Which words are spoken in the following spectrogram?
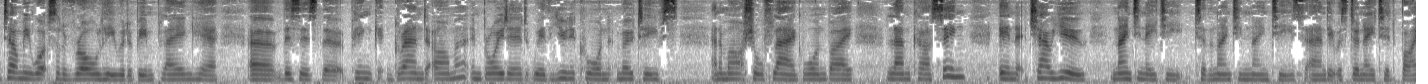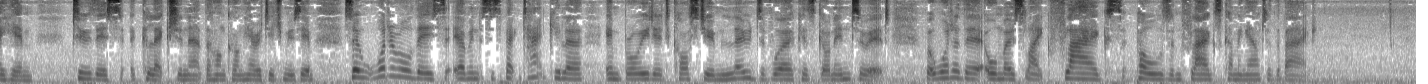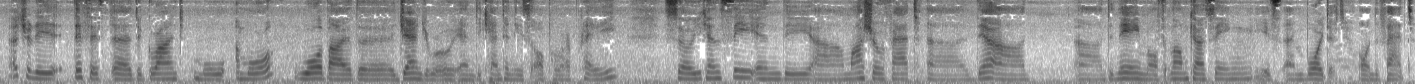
Tell me what sort of role he would have been playing here. Uh, this is the pink grand armour embroidered with unicorn motifs and a martial flag worn by Lam Kar Sing in Chow Yu 1980 to the 1990s, and it was donated by him to this collection at the Hong Kong Heritage Museum. So, what are all these? I mean, it's a spectacular embroidered costume, loads of work has gone into it, but what are the almost like flags, poles, and flags coming out of the back? Actually, this is uh, the Grand Armour worn by the general in the Cantonese opera play. So you can see in the uh, martial fat, uh, there are uh, the name of Lam Kar Sing is embroidered on the fat.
